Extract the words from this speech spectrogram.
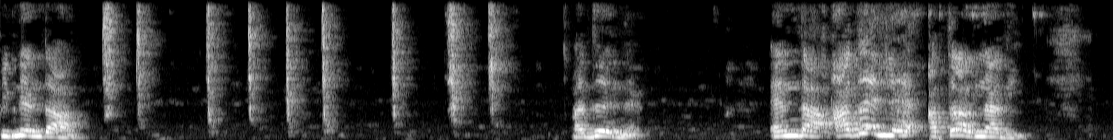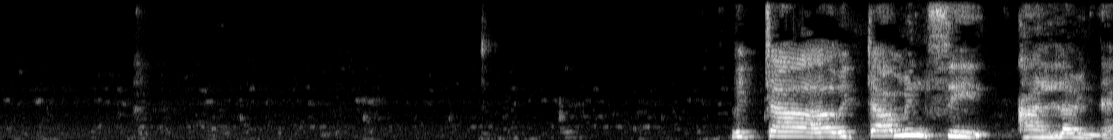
പിന്നെന്താ? അത് തന്നെ. എന്താ? അതല്ലേ അത്ര അറിഞ്ഞാൽ മതി. Vita vitamin C. അല്ല പിന്നെ.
